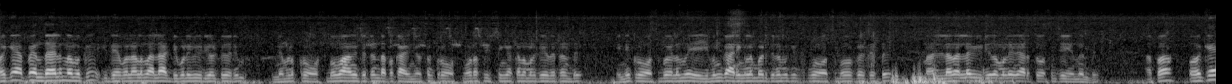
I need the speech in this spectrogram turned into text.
ഓക്കെ അപ്പോൾ എന്തായാലും നമുക്ക് ഇതേപോലെയുള്ള നല്ല അടിപൊളി വീഡിയോ ആയിട്ട് വരും. ഇനി നമ്മൾ ക്രോസ് ബോ വാങ്ങിച്ചിട്ടുണ്ട്. അപ്പോൾ കഴിഞ്ഞ ദിവസം ക്രോസ് ബോയുടെ ഫിഷിംഗ് ഒക്കെ നമ്മൾ ചെയ്തിട്ടുണ്ട്. ഇനി ക്രോസ് ബോയിലൊന്ന് എയിമും കാര്യങ്ങളും പഠിച്ചിട്ട് നമുക്ക് ക്രോസ് ബോ ഒക്കെ വെച്ചിട്ട് നല്ല നല്ല വീഡിയോ നമ്മൾ അടുത്ത ദിവസം ചെയ്യുന്നുണ്ട്. അപ്പോൾ okay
